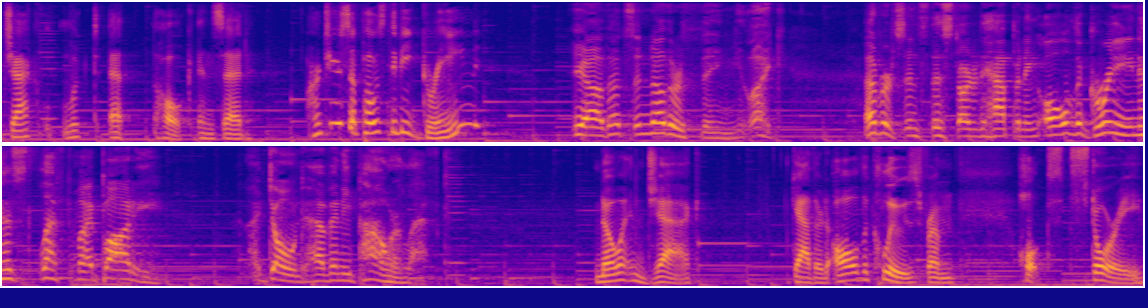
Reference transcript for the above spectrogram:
Jack looked at the Hulk and said, Aren't you supposed to be green? Yeah, that's another thing. Like, ever since this started happening, all the green has left my body. I don't have any power left. Noah and Jack gathered all the clues from Hulk's story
